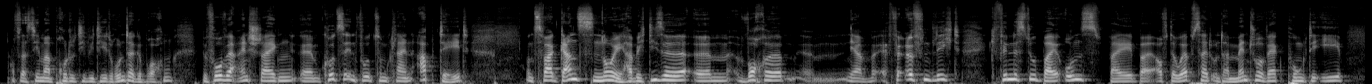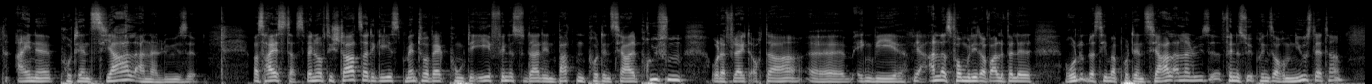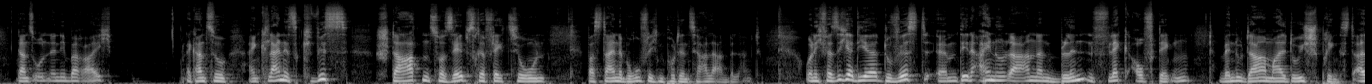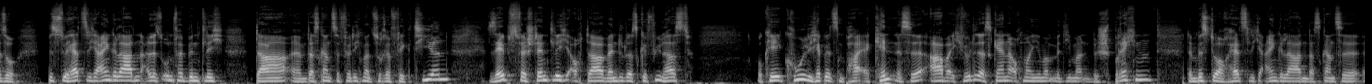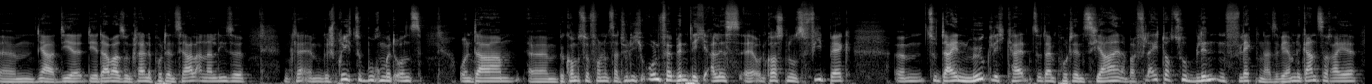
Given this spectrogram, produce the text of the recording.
auf das Thema Produktivität runtergebrochen. Bevor wir einsteigen, ähm, kurze Info zum kleinen Update. Und zwar ganz neu habe ich diese ähm, Woche ähm, ja, veröffentlicht. Findest du bei uns bei, bei, auf der Website unter mentorwerk.de eine Potenzialanalyse. Was heißt das? Wenn du auf die Startseite gehst, mentorwerk.de, findest du da den Button Potenzial prüfen oder vielleicht auch da äh, irgendwie ja, anders formuliert auf alle Fälle rund um das Thema Potenzialanalyse. Findest du übrigens auch im Newsletter ganz unten in dem Bereich. Da kannst du ein kleines Quiz starten zur Selbstreflexion, was deine beruflichen Potenziale anbelangt. Und ich versichere dir, du wirst ähm, den einen oder anderen blinden Fleck aufdecken, wenn du da mal durchspringst. Also bist du herzlich eingeladen, alles unverbindlich, da ähm, das Ganze für dich mal zu reflektieren. Selbstverständlich auch da, wenn du das Gefühl hast, okay, cool, ich habe jetzt ein paar Erkenntnisse, aber ich würde das gerne auch mal jemand, mit jemandem besprechen. Dann bist du auch herzlich eingeladen, das Ganze, ähm, ja, dir, dir da mal so eine kleine Potenzialanalyse, ein, ein Gespräch zu buchen mit uns. Und da ähm, bekommst du von uns natürlich unverbindlich alles äh, und kostenlos Feedback ähm, zu deinen Möglichkeiten, zu deinen Potenzialen, aber vielleicht auch zu blinden Flecken. Also wir haben eine ganze Reihe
